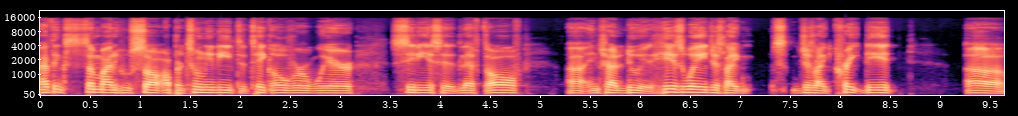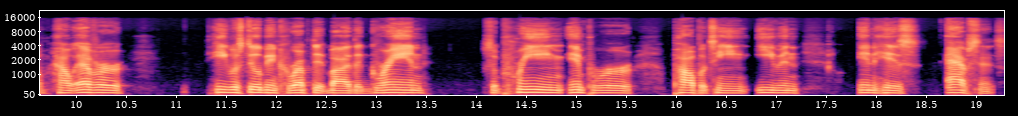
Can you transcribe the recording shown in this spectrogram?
I think somebody who saw opportunity to take over where Sidious had left off uh, and try to do it his way, just like just like Krayt did. Uh, however, he was still being corrupted by the Grand Supreme Emperor Palpatine, even in his absence.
